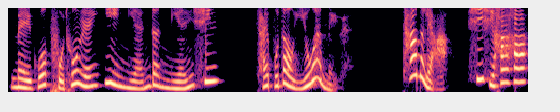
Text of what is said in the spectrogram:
美国普通人一年的年薪才不到一万美元，他们俩。嘻嘻哈哈，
